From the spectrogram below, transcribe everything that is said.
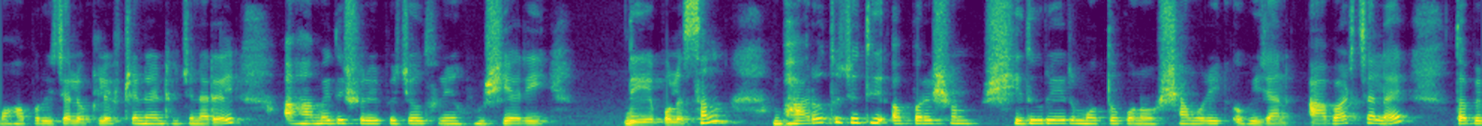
মহাপরিচালক লেফটেন্যান্ট জেনারেল আহমেদ শরীফ চৌধুরী হুঁশিয়ারি দিয়ে বলেছেন, ভারত যদি অপারেশন সিঁদুরের মতো কোনো সামরিক অভিযান আবার চালায়, তবে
